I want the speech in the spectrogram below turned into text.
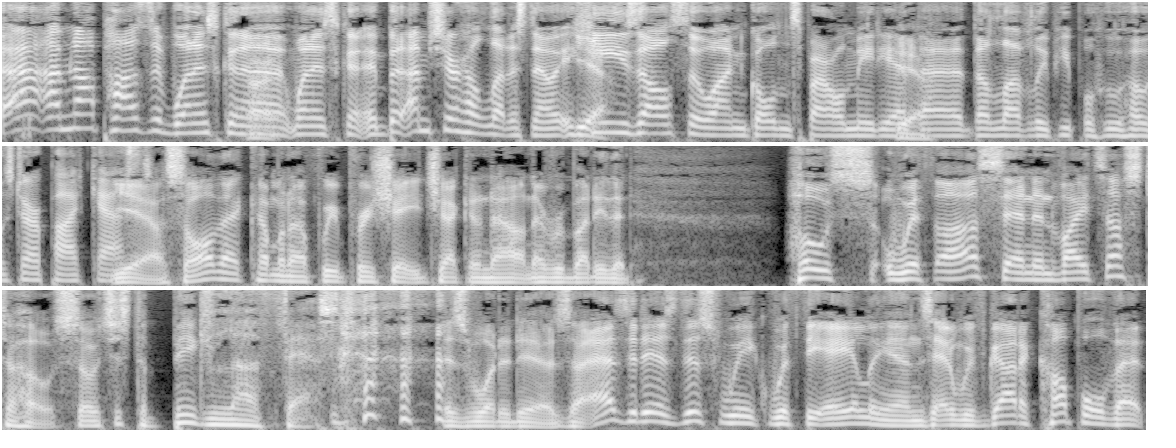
I, I'm not positive when it's All right. when it's gonna, but I'm sure he'll let us know. Yeah. He's also on Golden Spiral Media, Yeah. the the lovely people who host our podcast. Yeah, so all that coming up. We appreciate you checking it out and everybody that hosts with us and invites us to host. So it's just a big love fest, is what it is. As it is this week with the aliens, and we've got a couple that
